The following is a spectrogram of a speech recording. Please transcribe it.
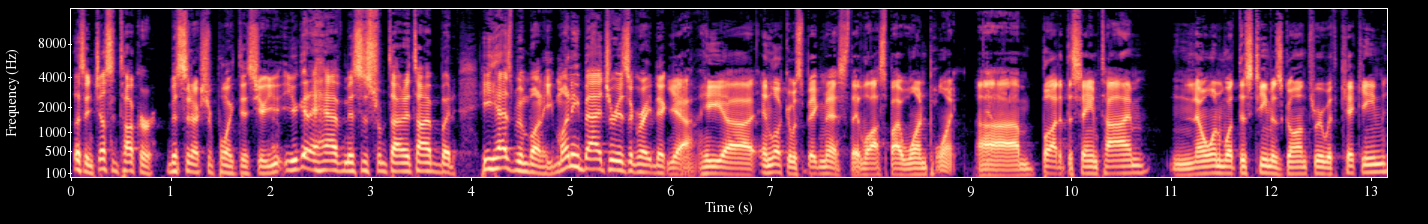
listen, Justin Tucker missed an extra point this year. You, you're going to have misses from time to time, but he has been money. Money Badger is a great nickname. Yeah, he uh, and look, it was a big miss. They lost by one point. Um, but at the same time, knowing what this team has gone through with kicking,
